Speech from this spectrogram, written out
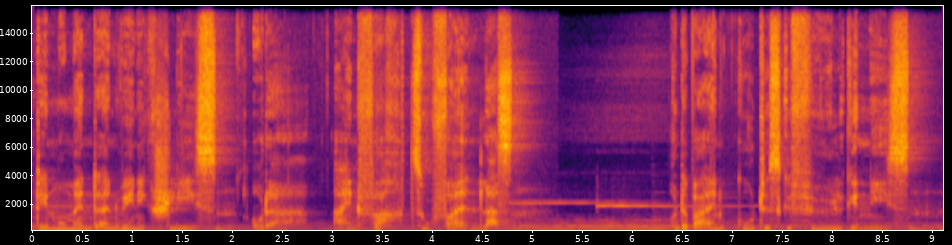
den Moment ein wenig schließen oder einfach zufallen lassen. Und dabei ein gutes Gefühl genießen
